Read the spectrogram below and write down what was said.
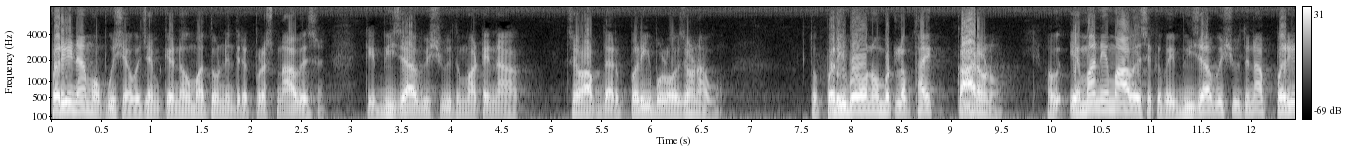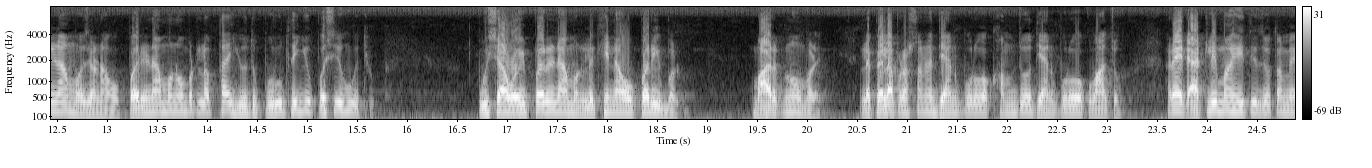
પરિણામો પૂછ્યા હોય, જેમ કે નવમા ધોરણની અંદર એક પ્રશ્ન આવે છે કે બીજા વિશ્વયુદ્ધ માટેના જવાબદાર પરિબળો જણાવો. તો પરિબળોનો મતલબ થાય કારણો. હવે એમાં ને એમાં આવે છે કે ભાઈ બીજા વિશ્વયુદ્ધના પરિણામો જણાવો. પરિણામોનો મતલબ થાય યુદ્ધ પૂરું થઈ ગયું, પછી શું થયું? પૂછ્યા હોય પરિણામો લખીને આવો પરિબળ. માર્ક ન મળે. એટલે પહેલા પ્રશ્નને ધ્યાનપૂર્વક સમજો, ધ્યાનપૂર્વક વાંચો. રાઈટ આટલી માહિતી જો તમે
